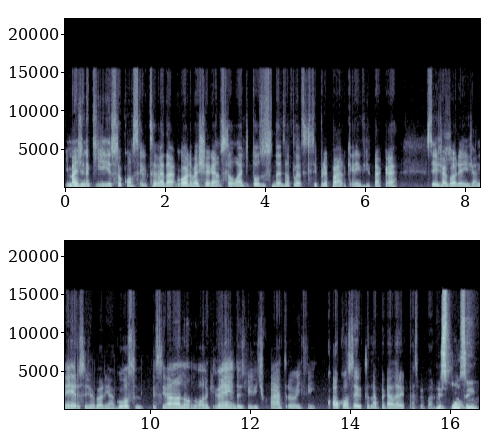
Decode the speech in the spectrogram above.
imagina que o seu conselho que você vai dar agora vai chegar no celular de todos os estudantes atletas que se preparam, querem vir para cá seja agora em janeiro, seja agora em agosto desse ano, no ano que vem, 2024, enfim. Qual o conselho que você dá para a galera que está se preparando? Responsem.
